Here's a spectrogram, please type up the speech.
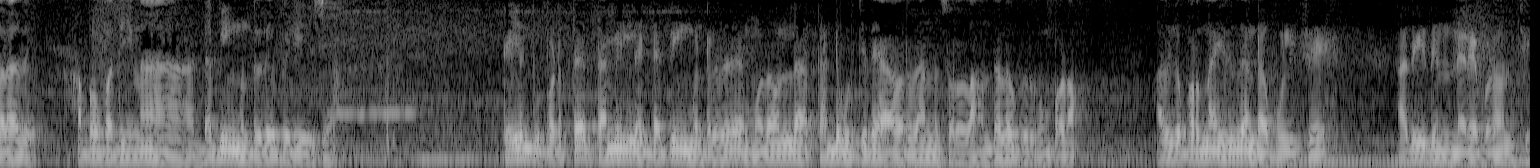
வராது. அப்போ பார்த்தீங்கன்னா டப்பிங் பண்ணுறதே பெரிய விஷயம். தெலுங்கு படத்தை தமிழில் டப்பிங் பண்ணுறத முதல்ல கண்டுபிடிச்சதே அவர் தான் சொல்லலாம் அந்தளவுக்கு இருக்கும் படம். அதுக்கப்புறம் தான் இதுதான்டா போலீஸு அது இதுன்னு நிறைய படம் வந்துச்சு.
